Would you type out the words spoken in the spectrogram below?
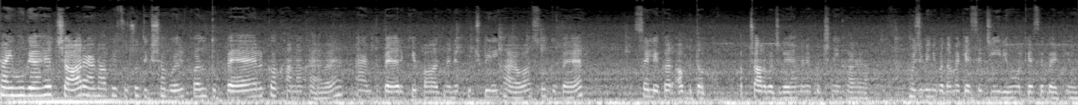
टाइम हो गया है चार एंड आप ये सोचो दीक्षा गोयल कल दोपहर का खाना खाया हुआ है एंड दोपहर के बाद मैंने कुछ भी नहीं खाया हुआ सो दोपहर से लेकर अब तक, अब चार बज गए हैं, मैंने कुछ नहीं खाया। मुझे भी नहीं पता मैं कैसे जी रही हूँ और कैसे बैठी हूँ।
